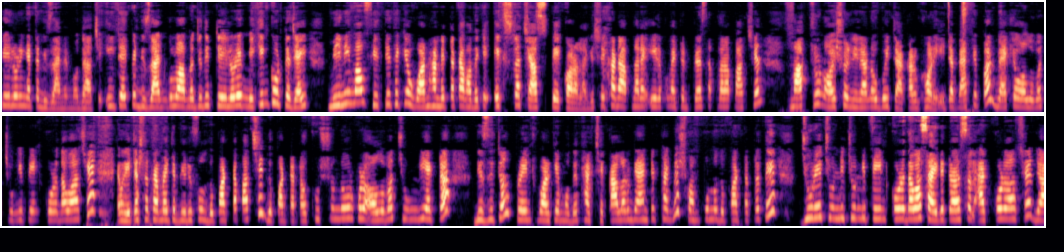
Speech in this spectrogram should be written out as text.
টেলরিং একটা ডিজাইনের মধ্যে আছে। এই টাইপের ডিজাইনগুলো আমরা যদি টেলরে মেকিং করতে যাই মিনিমাম ফিফটি থেকে ওয়ান হান্ড্রেড টাকা আমাদেরকে এক্সট্রা চার্জ পে করা লাগে। সেখানে আপনারা এরকম একটা ড্রেস আপনারা পাচ্ছেন মাত্র নয়শো নিরানব্বই টাকার ঘরে। এটা ব্যাকে পার ব্যাকে অল ওভার চুন্ডি প্রিন্ট করে দেওয়া আছে এবং এটার সাথে আমরা একটা বিউটিফুল দোপাট্টা পাচ্ছি। দোপাট্টাটাও খুব সুন্দর করে অল ওভার চুন্ডি একটা ডিজিটাল প্রিন্ট ওয়ার্কের মধ্যে থাকছে। কালার গ্যারান্টেড থাকবে, সম্পূর্ণ দোপাট্টাটাতে জুড়ে চুন্ডি চুন্ডি প্রিন্ট করে দেওয়া সাইডে টার্সেল অ্যাড করে আছে। যা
